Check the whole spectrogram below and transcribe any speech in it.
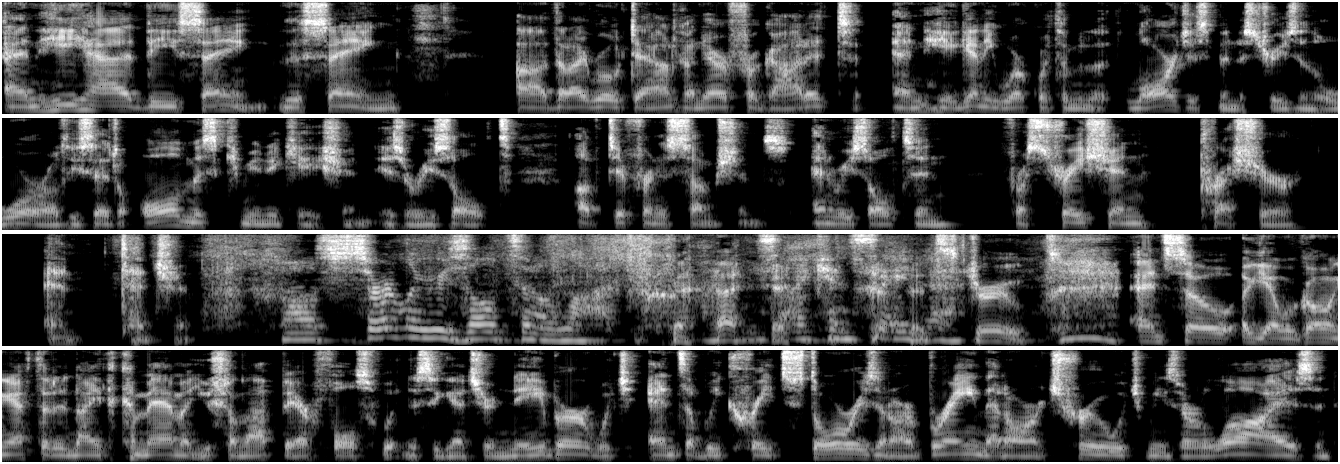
and he had the saying, the saying uh, that I wrote down. I never forgot it. And he again, he worked with some of the largest ministries in the world. He said all miscommunication is a result of different assumptions and results in frustration, pressure, and tension. Well, it certainly results in a lot. I can, I can say That's that. true. And so again, we're going after the ninth commandment: you shall not bear false witness against your neighbor. Which ends up we create stories in our brain that aren't true, which means they're lies. And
